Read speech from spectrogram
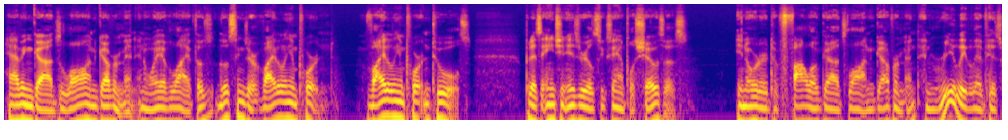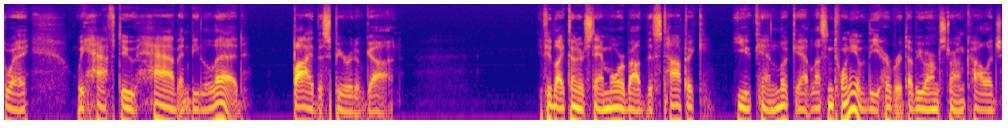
Having God's law and government and way of life, those, those things are vitally important, vitally important tools. But as ancient Israel's example shows us, in order to follow God's law and government and really live His way, we have to have and be led by the Spirit of God. If you'd like to understand more about this topic, you can look at Lesson 20 of the Herbert W. Armstrong College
